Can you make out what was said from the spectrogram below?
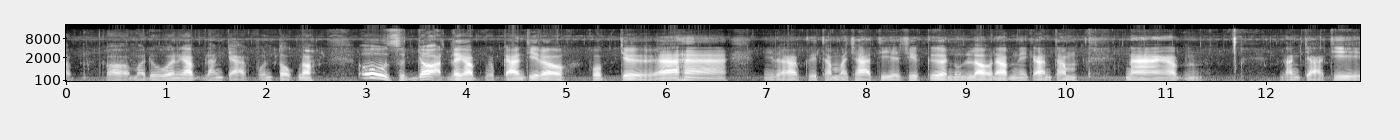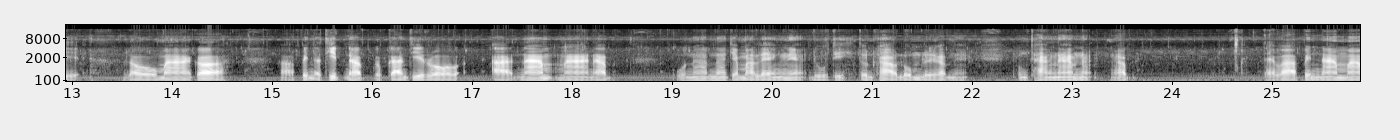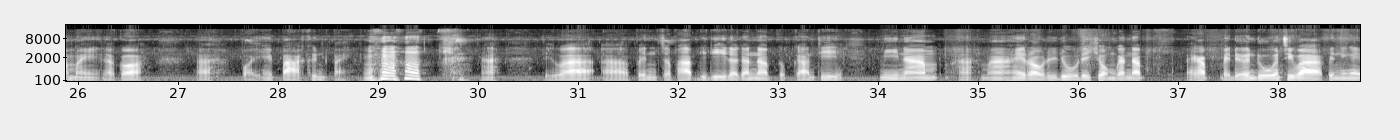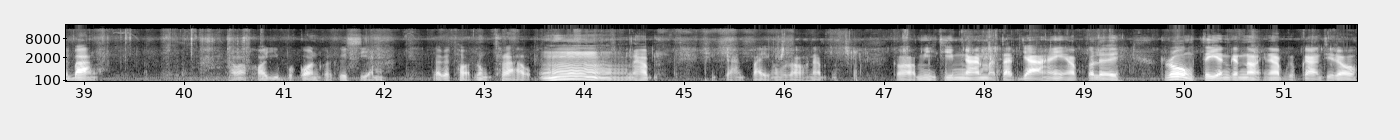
ครับก็มาดูกันครับหลังจากฝนตกเนาะโอ้สุดยอดเลยครับกับการที่เราพบเจออ่านี่แหละครับคือธรรมชาติที่จะชื่อเกื้อหนุนเรานะครับ ในการทำนาครับ หลังจากที่เรามาก็เป็นอาทิตย์นะครับ กับการที่รออาน้ำมานะครับโอ้น้ำน่าจะมาแรงเนี่ยดูสิต้นข้าวล้มเลยครับเนี่ยตรงทางน้ำนะนะครับ แต่ว่าเป็นน้ำมาใหม่แล้วก็อ่า ปล่อยให้ปลาขึ้นไปนะถือว่าเป็นสภาพดีๆ แล้วกันนะครับกับการที่มีน้ำมาให้เราได้ดูได้ชมกันนะครับไปครับไปเดินดูกันสิว่าเป็นยังไงบ้างเอาขอหยิบอุปกรณ์ก่อนคือเสียม แล้วก็ถอดรองเท้านะครับการไปของเรานะครับ ก็มีทีมงานมาตัดหญ้าให้ครับ ก็เลยโร่งเตียนกันหน่อยนะครับ กับการที่เรา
